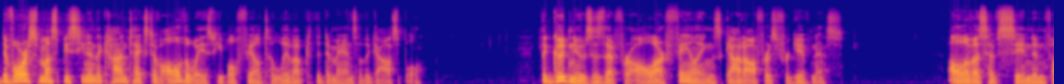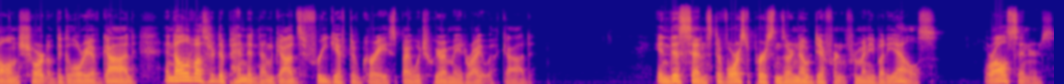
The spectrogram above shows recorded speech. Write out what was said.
Divorce must be seen in the context of all the ways people fail to live up to the demands of the gospel. The good news is that for all our failings, God offers forgiveness. All of us have sinned and fallen short of the glory of God, and all of us are dependent on God's free gift of grace by which we are made right with God. In this sense, divorced persons are no different from anybody else. We're all sinners.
